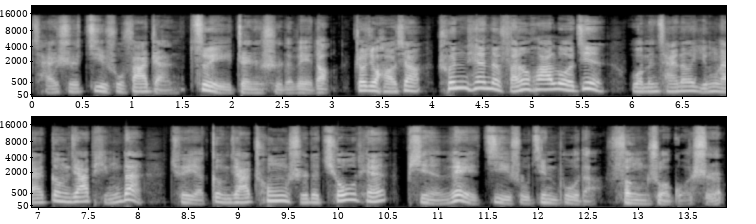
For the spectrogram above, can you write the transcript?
才是技术发展最真实的味道。这就好像春天的繁花落尽，我们才能迎来更加平淡却也更加充实的秋天，品味技术进步的丰硕果实。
